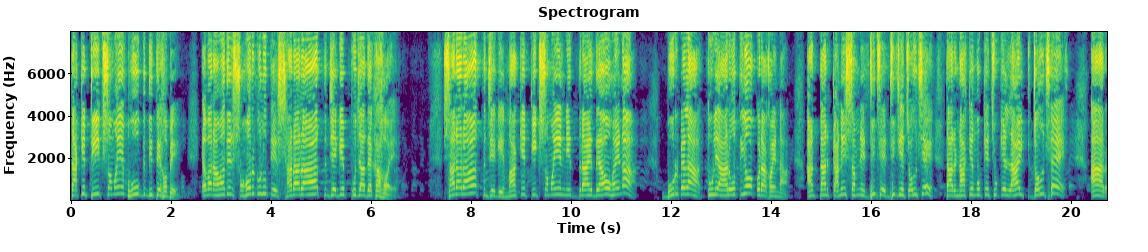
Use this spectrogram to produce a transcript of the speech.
তাকে ঠিক সময়ে ভোগ দিতে হবে। এবার আমাদের শহরগুলোতে সারা রাত জেগে পূজা দেখা হয়। সারা রাত জেগে মাকে ঠিক সময়ে নিদ্রায় দেওয়াও হয় না। ভোরবেলা তুলে আরতিও করা হয় না। আর তার কানের সামনে ঢিচে ঢিচে চলছে, তার নাকে মুখে চুকে লাইট জ্বলছে। আর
